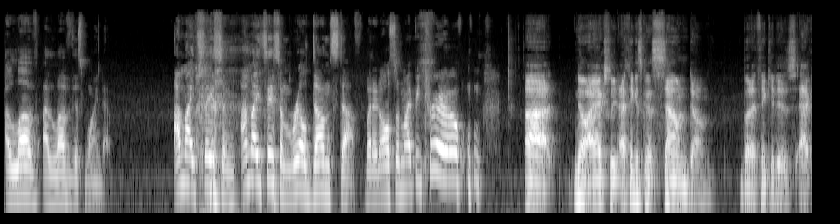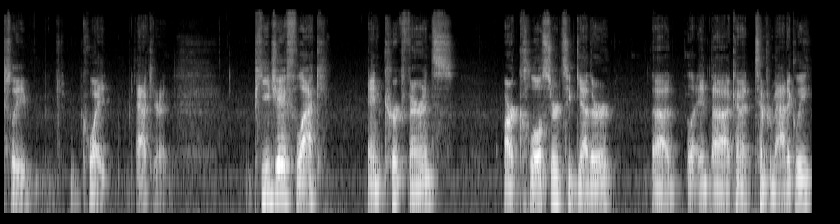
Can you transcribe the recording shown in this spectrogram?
I love I love this windup. I might say some I might say some real dumb stuff, but it also might be true. uh, no, I actually I think it's going to sound dumb, but I think it is actually quite accurate. PJ Fleck and Kirk Ferentz are closer together, uh, uh, kind of temperamatically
